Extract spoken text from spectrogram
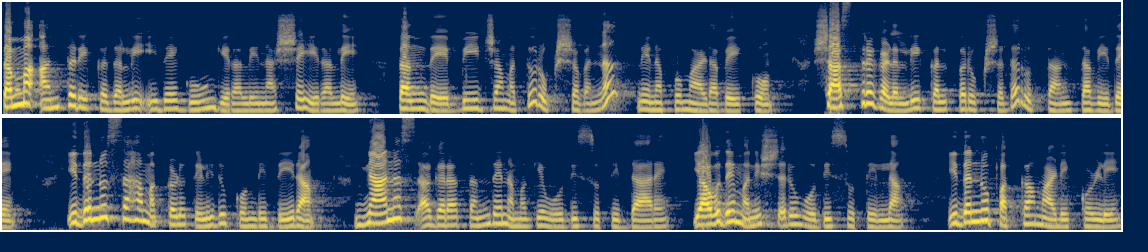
ತಮ್ಮ ಆಂತರಿಕದಲ್ಲಿ ಇದೇ ಗೂಂಗಿರಲಿ, ನಶೆ ಇರಲಿ ತಂದೆ, ಬೀಜ ಮತ್ತು ವೃಕ್ಷವನ್ನು ನೆನಪು ಮಾಡಬೇಕು. ಶಾಸ್ತ್ರಗಳಲ್ಲಿ ಕಲ್ಪವೃಕ್ಷದ ವೃತ್ತಾಂತವಿದೆ. ಇದನ್ನು ಸಹ ಮಕ್ಕಳು ತಿಳಿದುಕೊಂಡಿದ್ದೀರಾ? ಜ್ಞಾನ ಸಾಗರ ತಂದೆ ನಮಗೆ ಓದಿಸುತ್ತಿದ್ದಾರೆ. ಯಾವುದೇ ಮನುಷ್ಯರು ಓದಿಸುತ್ತಿಲ್ಲ. ಇದನ್ನು ಪಕ್ಕಾ ಮಾಡಿಕೊಳ್ಳಿ.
